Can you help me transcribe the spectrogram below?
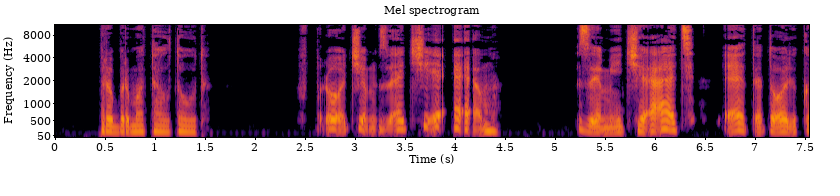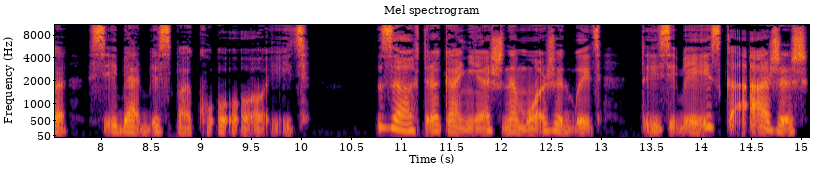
— пробормотал тот. Впрочем, зачем? Замечать — это только себя беспокоить. Завтра, конечно, может быть, ты себе и скажешь.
